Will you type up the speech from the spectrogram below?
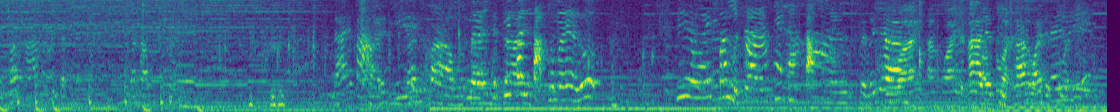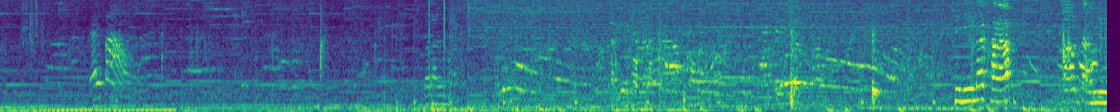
งถ้าช้าก็คือจะแข่งนะครับ ได้เปล่าพี่ได้หรือเปล่าหัวใจหัวใจพี่ปั้นตับทำไมอะลูก พี่เอาไว้ปั้นหัวใจพี่ปั้นตับทำไมเสร็จหรือยังอ่าเดี๋ยวถูกค้างไว้เดี๋ยวตัวจเอง ได้เปล่ากำลังทีนี้นะครับ เราจะมี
